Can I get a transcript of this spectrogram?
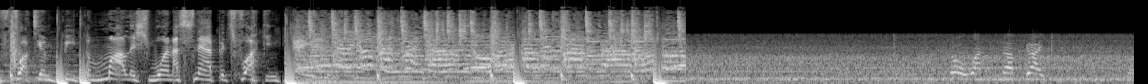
fucking beat demolished when I snap, it's fucking chaos. So, what's up guys? So,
